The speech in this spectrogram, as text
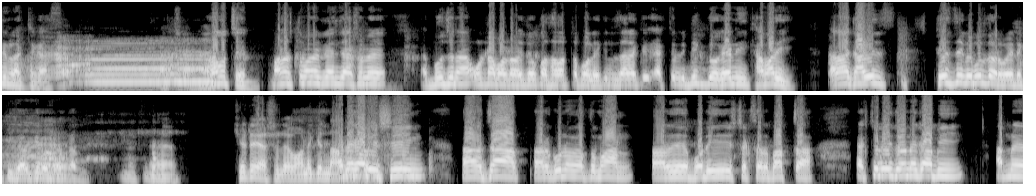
তিন লাখ টাকা আছে। আচ্ছা হ্যাঁ। মানুষ তো মনে করেন যে আসলে বুঝে না উল্টা পাল্টা হয়তো কথাবার্তা বলে কিন্তু যারা অ্যাকচুয়ালি বিজ্ঞ জ্ঞানী খামারি তারা গাভীর ফেস দেখলে বলতে পারব এটা কি গা- কি ধরনের হ্যাঁ সেটাই আসলে অনেকের নাম গাভীর শিং তার জাত তার গুণগত মান তার বডি স্ট্রাকচার বাচ্চা অ্যাকচুয়ালি এই ধরনের গাভী আপনার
